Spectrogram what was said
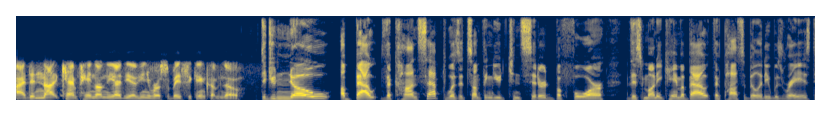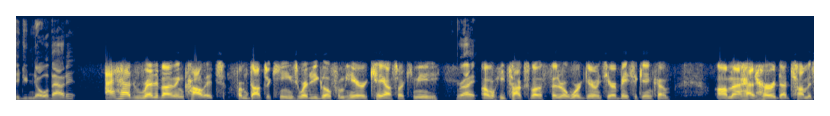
I did not campaign on the idea of universal basic income, no. Did you know about the concept? Was it something you'd considered before this money came about? The possibility was raised. Did you know about it? I had read about it in college from Dr. King's Where Do You Go From Here? Chaos or Community. Right. Um, where he talks about a federal work guarantee or basic income. Um, I had heard that Thomas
